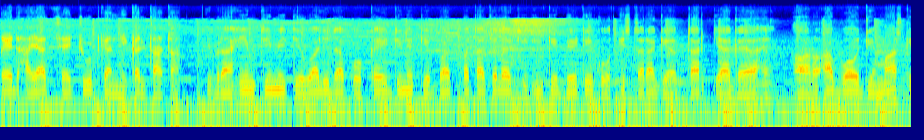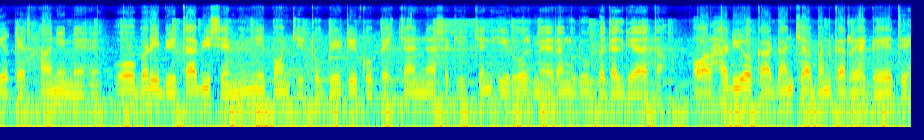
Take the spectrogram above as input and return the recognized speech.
कैद हयात से छूट कर निकलता था। इब्राहिम तीमी के वालिदा को कई दिनों के बाद पता चला कि इनके बेटे को इस तरह गिरफ़्तार किया गया है और अब वो दिमाग के कैद खाने में है। वो बड़ी बेताबी से मिलने पहुँचे तो बेटे को पहचान न सकी। चंद ही रोज़ में रंग रूप बदल गया था। और हड्डियों का ढांचा बनकर रह गए थे।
